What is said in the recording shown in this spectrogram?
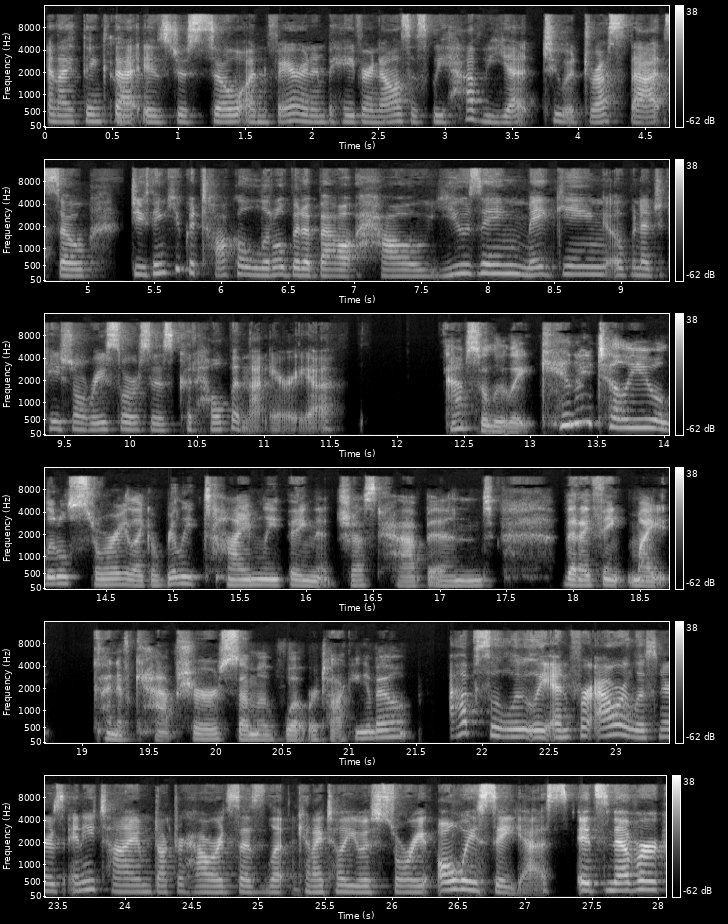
And i think that is just so unfair and in behavior analysis. We have yet to address that. So do you think you could talk a little bit about how using making open educational resources could help in that area Absolutely. Can I tell you a little story, like a really timely thing that just happened that I think might kind of capture some of what we're talking about? Absolutely. And for our listeners, anytime Dr. Howard says, let, can I tell you a story? Always say yes. It's never,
